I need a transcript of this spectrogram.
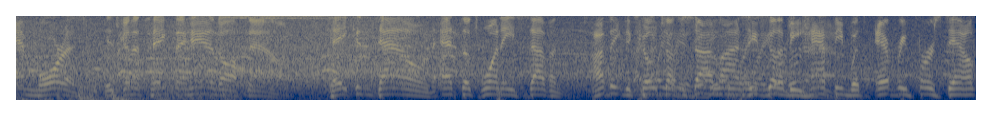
And Morris is going to take the handoff now. Taken down at the 27. I think the coach on the sidelines, he's going to be happy with every first down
